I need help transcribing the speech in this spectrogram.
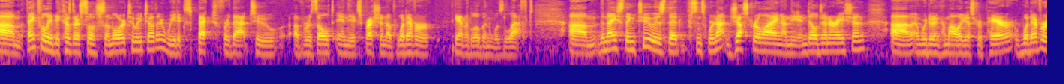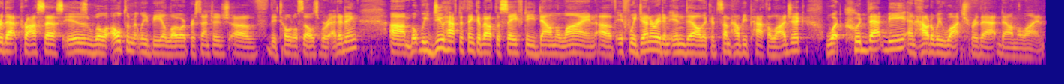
Um, thankfully, because they're so similar to each other, we'd expect for that to uh, result in the expression of whatever gamma globin was left. Um, the nice thing too is that since we're not just relying on the indel generation uh, and we're doing homologous repair, whatever that process is will ultimately be a lower percentage of the total cells we're editing. Um, but we do have to think about the safety down the line of if we generate an indel that could somehow be pathologic, what could that be and how do we watch for that down the line?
